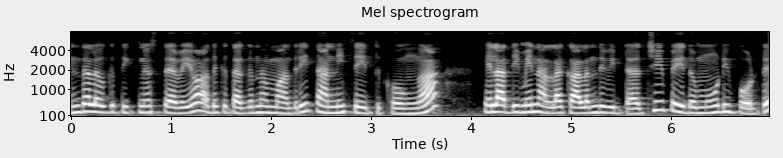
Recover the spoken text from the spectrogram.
எந்த அளவுக்கு திக்னஸ் தேவையோ அதுக்கு தகுந்த மாதிரி தண்ணி சேர்த்துக்கோங்க. எல்லாத்தையுமே நல்லா கலந்து விட்டாச்சு. இப்போ இதை மூடி போட்டு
